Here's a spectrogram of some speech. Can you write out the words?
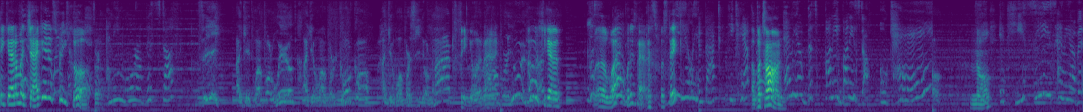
He got him a jacket? That's pretty cool. I get one for Will. I get one for Coco. I get one for Senior Mac. Senor Mac. for you. if Oh, like she it. got a. Uh, what? What is that? A stick? Really, in fact, he can't A baton. Any of this funny bunny stuff, okay? No. See, if he sees any of it,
